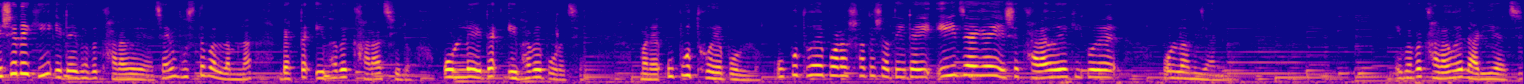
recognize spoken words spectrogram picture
এসে দেখি এটা এভাবে খাড়া হয়ে আছে। আমি বুঝতে পারলাম না ব্যাগটা এভাবে খাড়া ছিল, পড়লে এটা এভাবে পড়েছে। মানে উপুত হয়ে পড়ল। উপুত হয়ে পড়ার সাথে সাথে এটা এই জায়গায় এসে খাড়া হয়ে কি করে পড়ল আমি জানি না। এভাবে খাড়া হয়ে দাঁড়িয়ে আছে।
